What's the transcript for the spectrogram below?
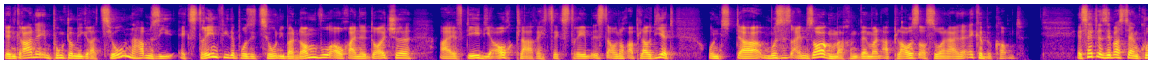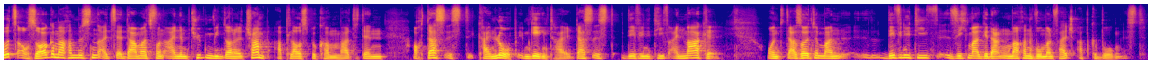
Denn gerade im Punkto Migration haben sie extrem viele Positionen übernommen, wo auch eine deutsche AfD, die auch klar rechtsextrem ist, auch noch applaudiert. Und da muss es einem Sorgen machen, wenn man Applaus aus so einer Ecke bekommt. Es hätte Sebastian Kurz auch Sorge machen müssen, als er damals von einem Typen wie Donald Trump Applaus bekommen hat, denn auch das ist kein Lob, im Gegenteil, das ist definitiv ein Makel. Und da sollte man definitiv sich mal Gedanken machen, wo man falsch abgebogen ist.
